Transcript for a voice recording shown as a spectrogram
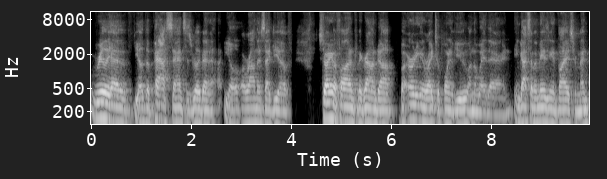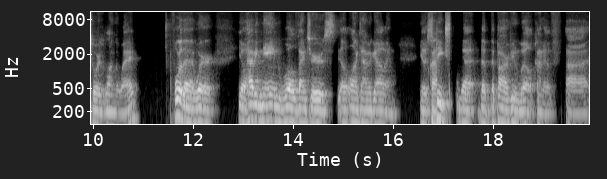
really have you know the past sense has really been you know around this idea of starting a fund from the ground up, but earning the right to a point of view on the way there, and, and got some amazing advice from mentors along the way for that. Where you know, having named Will Ventures a long time ago, and you know, okay. speaks the, the, the power of human will, kind of uh,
